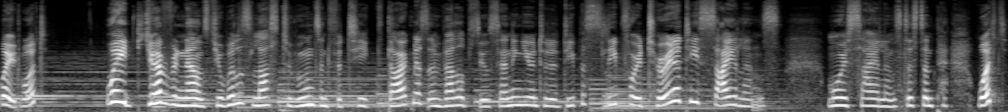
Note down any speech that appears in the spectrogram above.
Wait, what? Wait, you have renounced. Your will is lost to wounds and fatigue. The darkness envelops you, sending you into the deepest sleep for eternity. Silence. More silence. Distant pa- What?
